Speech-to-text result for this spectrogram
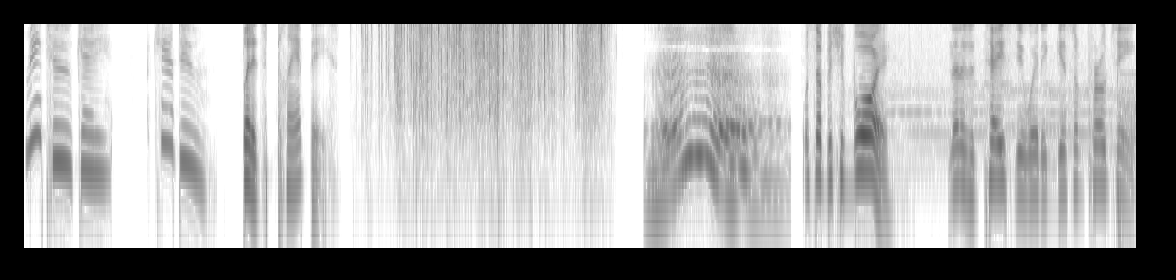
Me too, Katie. I can't do. But it's plant based. Ah. What's up, it's your boy. None is a tasty way to get some protein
